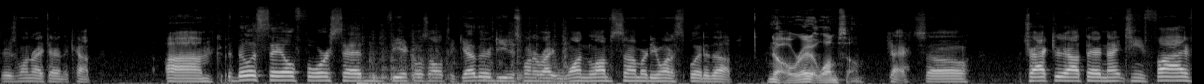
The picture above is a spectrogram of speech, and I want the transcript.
there's one right there in the cup. Um, the bill of sale for said vehicles altogether. Do you just want to write one lump sum, or do you want to split it up? No, right at lump sum. Okay, so the tractor out there, 19.5,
